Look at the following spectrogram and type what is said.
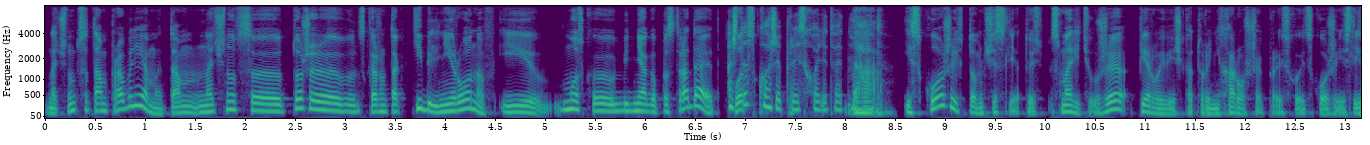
начнутся там проблемы, там начнутся тоже, скажем так, гибель нейронов и мозг э, бедняга пострадает. А вот. что с кожей происходит в этот да, момент? и с кожей в том числе. То есть, смотрите, уже первая вещь, которая нехорошая происходит с кожей, если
